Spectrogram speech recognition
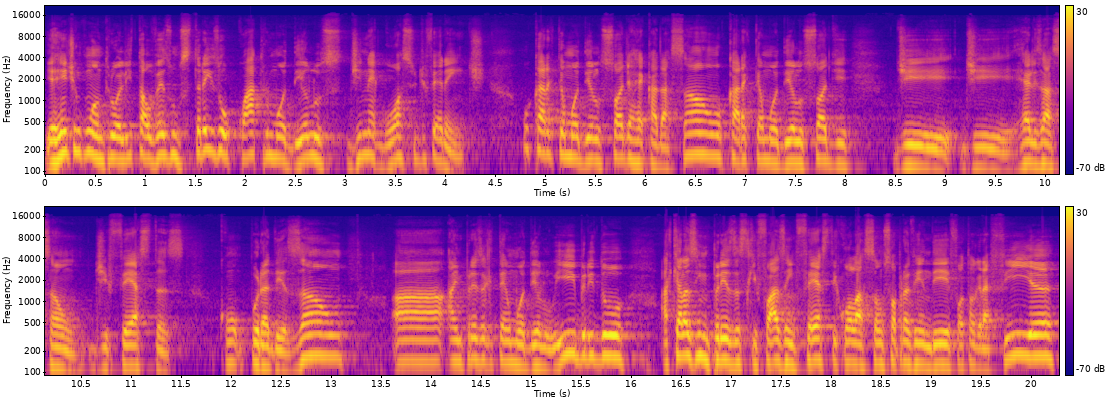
E a gente encontrou ali talvez uns três ou quatro modelos de negócio diferente. O cara que tem um modelo só de arrecadação, o cara que tem um modelo só de, de, de realização de festas com, por adesão, a, a empresa que tem um modelo híbrido, aquelas empresas que fazem festa e colação só para vender fotografia.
